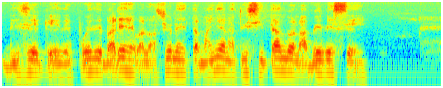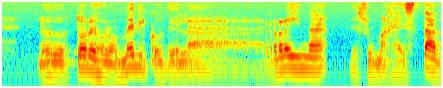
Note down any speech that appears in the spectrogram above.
Dice que después de varias evaluaciones esta mañana, estoy citando a la BBC, los doctores o los médicos de la reina de su majestad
